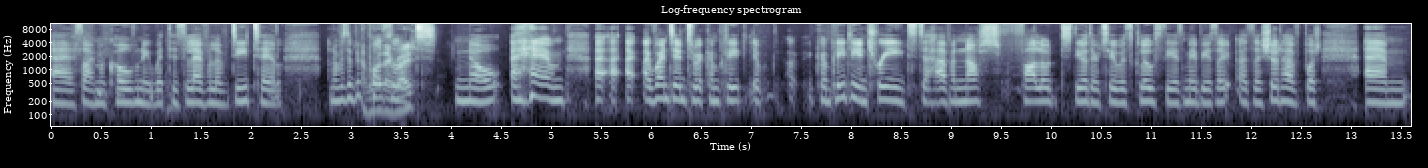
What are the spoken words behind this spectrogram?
uh, Simon Coveney with his level of detail, and I was a bit and puzzled. Right? No, um, I, I, went into it completely, completely intrigued to have and not followed the other two as closely as maybe as I as I should have, but. Um,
